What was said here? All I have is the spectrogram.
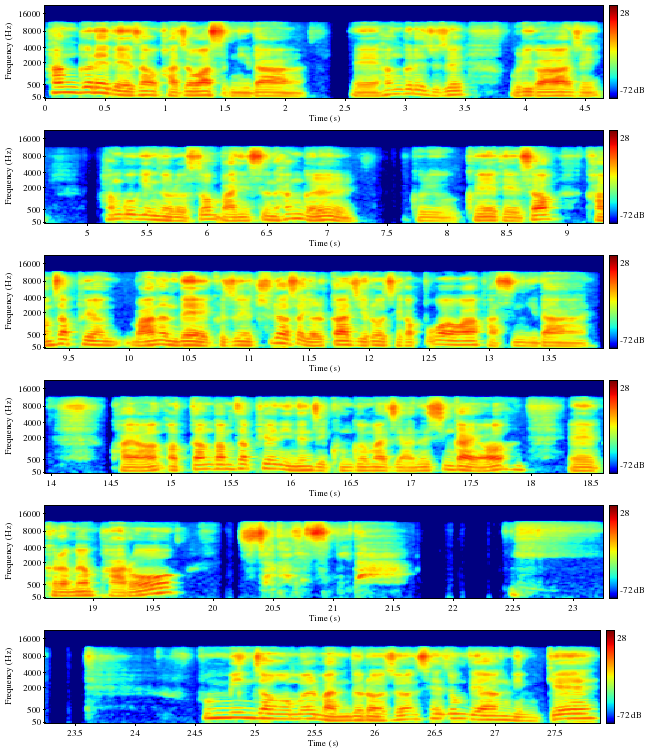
한글에 대해서 가져왔습니다. 네, 한글의 주제 우리가 이제 한국인으로서 많이 쓴 한글 그리고 그에 대해서 감사 표현 많은데 그 중에 추려서 10가지로 제가 뽑아와 봤습니다. 과연 어떤 감사 표현이 있는지 궁금하지 않으신가요? 예, 그러면 바로 시작하겠습니다. 훈민정음을 만들어준 세종대왕님께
